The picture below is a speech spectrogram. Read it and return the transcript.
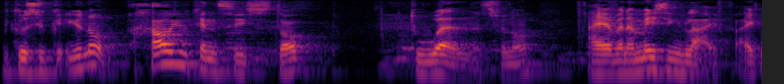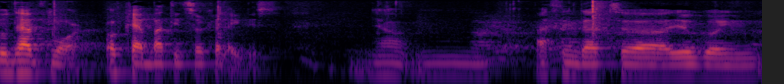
Because you can, you know how you can say stop to wellness you know? I have an amazing life. I could have more. Okay but it's okay like this Yeah, mm, I think that uh, you're going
